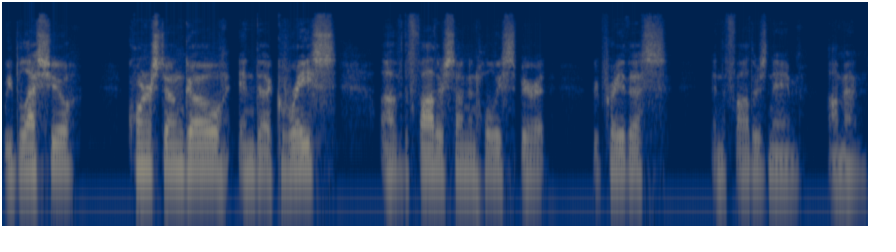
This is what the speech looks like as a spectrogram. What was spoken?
We bless you. Cornerstone, go in the grace of the Father, Son, and Holy Spirit. We pray this in the Father's name. Amen.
